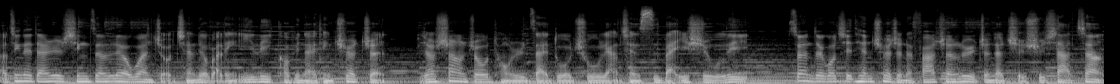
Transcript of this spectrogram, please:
而境内单日新增六万九千六百零一例 COVID-19 确诊。比较上周同日再多出两千四百一十五例。虽然德国七天确诊的发生率正在持续下降，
